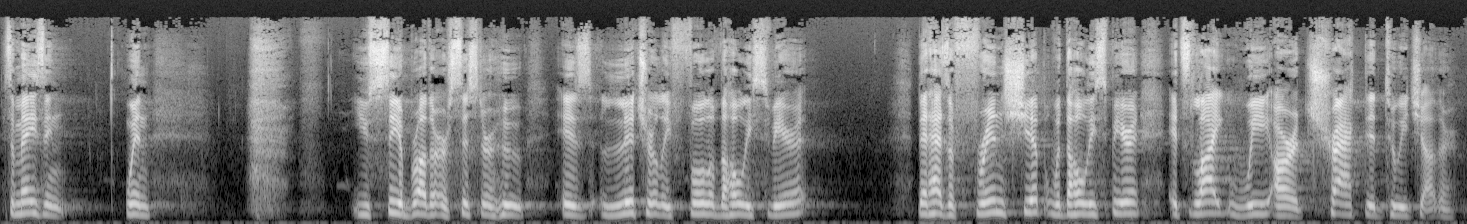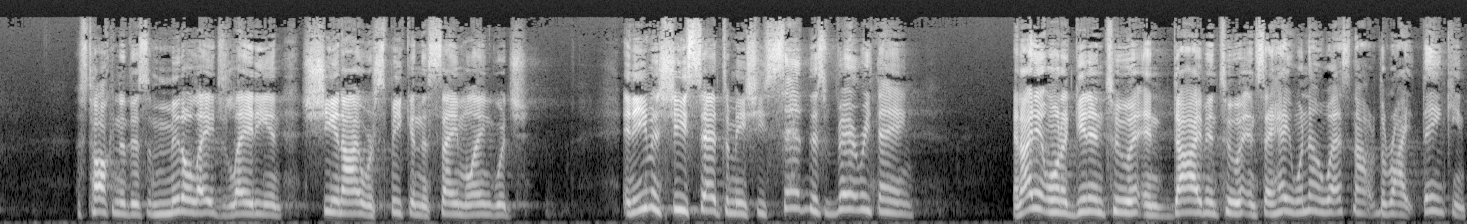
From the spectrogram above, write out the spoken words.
It's amazing when you see a brother or sister who is literally full of the Holy Spirit that has a friendship with the Holy Spirit, it's like we are attracted to each other. I was talking to this middle aged lady, and she and I were speaking the same language. And even she said to me, she said this very thing. And I didn't want to get into it and dive into it and say, hey, well, no, well, that's not the right thinking.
